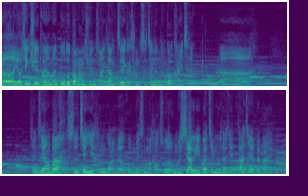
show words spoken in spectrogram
呃有兴趣的朋友们多多帮忙宣传，让这个尝试真的能够开成。啊，先这样吧，时间也很晚了，我没什么好说的，我们下个礼拜节目再见，大家拜拜。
